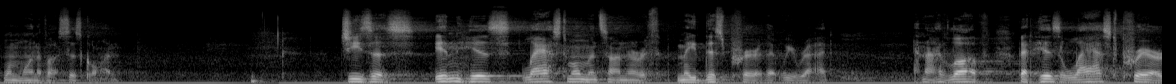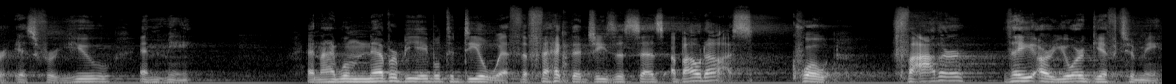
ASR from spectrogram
when one of us is gone? Jesus, in his last moments on earth, made this prayer that we read. And I love that his last prayer is for you and me. And I will never be able to deal with the fact that Jesus says about us, quote, Father, they are your gift to me.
